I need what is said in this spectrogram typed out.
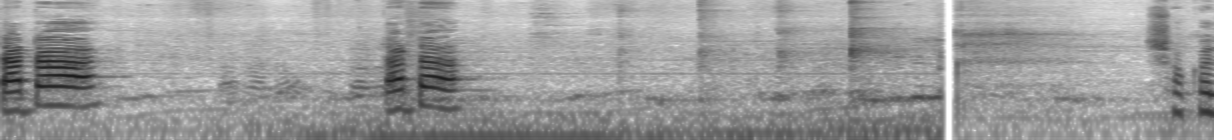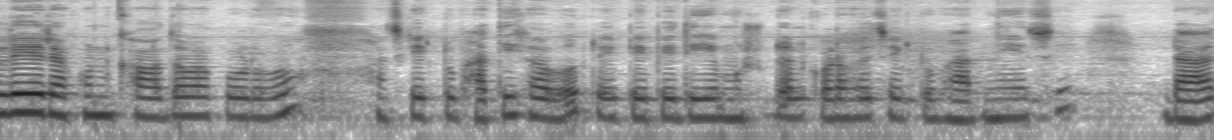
টাটা। টাটা। সকালের এখন খাওয়া দাওয়া করব। আজকে একটু ভাতই খাব। তো এই পেঁপে দিয়ে মুসুর ডাল করা হয়েছে, একটু ভাত নিয়েছি, ডাল,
